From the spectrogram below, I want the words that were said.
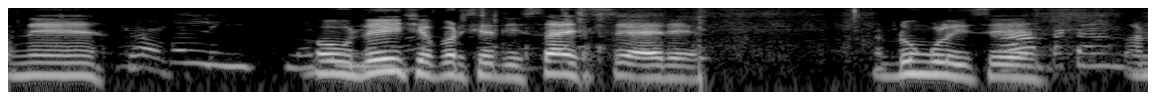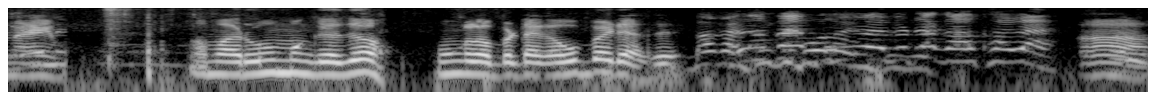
અને બહુ લઈ છે પરસાદી સાઈઝ છે અરે ડુંગળી છે અને અમારું ઉમંગે જો બુંગળા બટાકા ઉપાડ્યા છે બગા જુદી બોલાય બટાકા ખાવા હા,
